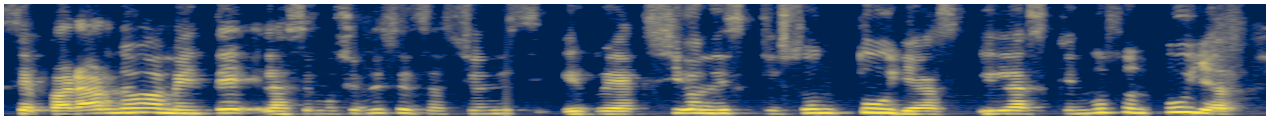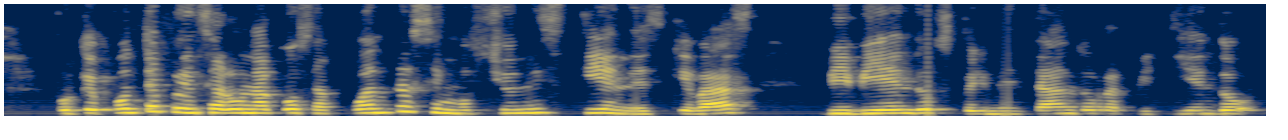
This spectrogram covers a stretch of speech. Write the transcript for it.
separar nuevamente las emociones, sensaciones y reacciones que son tuyas y las que no son tuyas. Porque ponte a pensar una cosa, ¿cuántas emociones tienes que vas viviendo, experimentando, repitiendo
